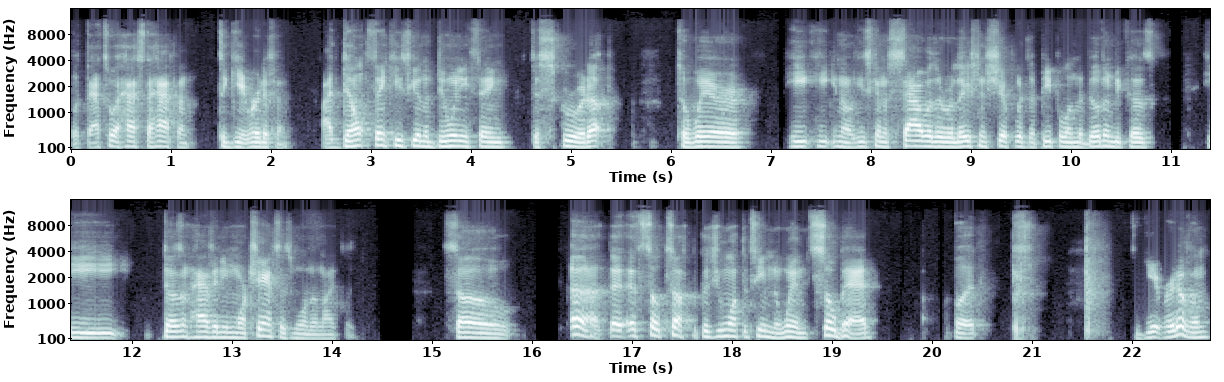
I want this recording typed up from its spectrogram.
but that's what has to happen to get rid of him. I don't think he's going to do anything to screw it up to where he, he you know, he's going to sour the relationship with the people in the building because he doesn't have any more chances more than likely. So uh, it's so tough because you want the team to win so bad, but to get rid of them,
